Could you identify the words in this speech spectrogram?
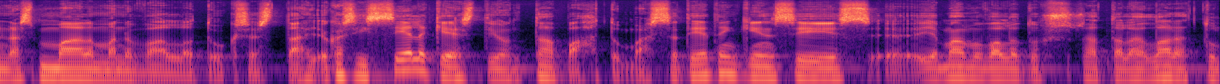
NS-maailmanvallotuksesta, joka siis selkeästi on tapahtumassa. Tietenkin siis, ja maailmanvallotus saattaa olla ladattu,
